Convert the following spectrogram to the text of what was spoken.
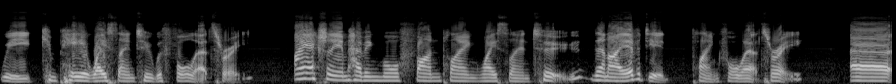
we compare Wasteland 2 with Fallout 3, I actually am having more fun playing Wasteland 2 than I ever did playing Fallout 3. Uh,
